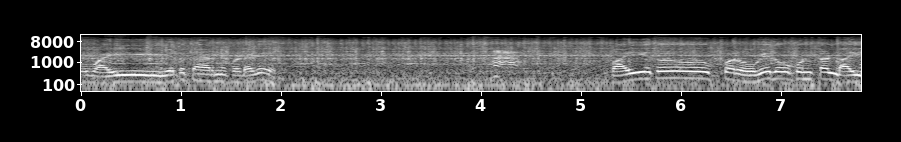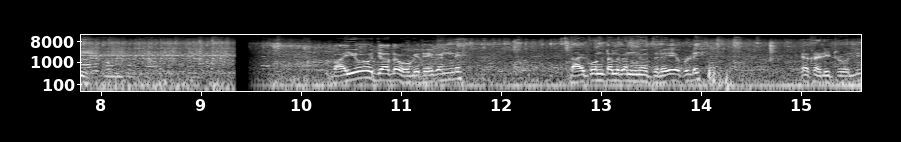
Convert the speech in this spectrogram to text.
ओ भाई, ये तो तैरने पड़ा पड़ेगा। भाई, ये तो ऊपर हो गए दो कुंटल ढाई। भाई, वो ज़्यादा हो गए थे गन्ने। ढाई कुंटल गन्ने उतरे ये बड़े या खड़ी ट्रोली।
